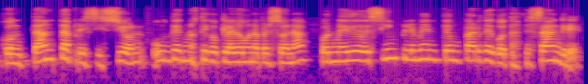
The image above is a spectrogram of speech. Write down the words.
con tanta precisión un diagnóstico claro de una persona por medio de simplemente un par de gotas de sangre.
